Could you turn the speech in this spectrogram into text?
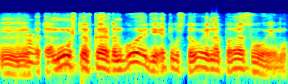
Ага. Потому что в каждом городе это устроено по-своему.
